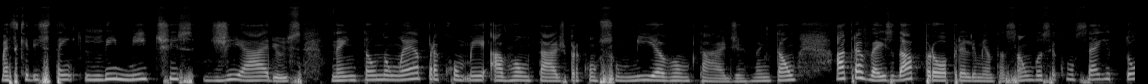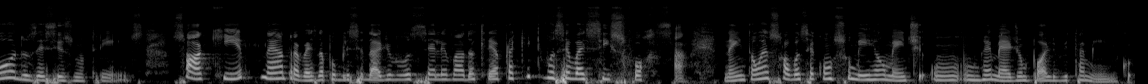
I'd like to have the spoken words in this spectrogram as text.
mas que eles têm limites diários. Né? Então não é para comer à vontade, para consumir à vontade. Né? Então, através da própria alimentação, você consegue todos esses nutrientes. Só que, né, através da publicidade, você é levado a criar para que, que você vai se esforçar. Né? Então, é só você consumir realmente um, um remédio, um polivitamínico.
